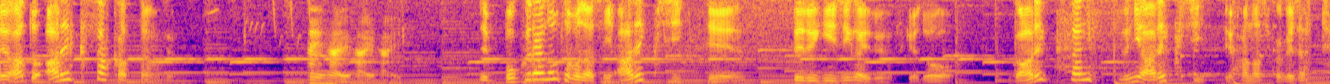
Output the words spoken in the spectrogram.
で、あと、アレクサ買ったんですよ。はいはいはいはい。で、僕らの友達にアレクシってベルギー人がいるんですけど、アレクサに普通にアレクシって話しかけちゃって。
